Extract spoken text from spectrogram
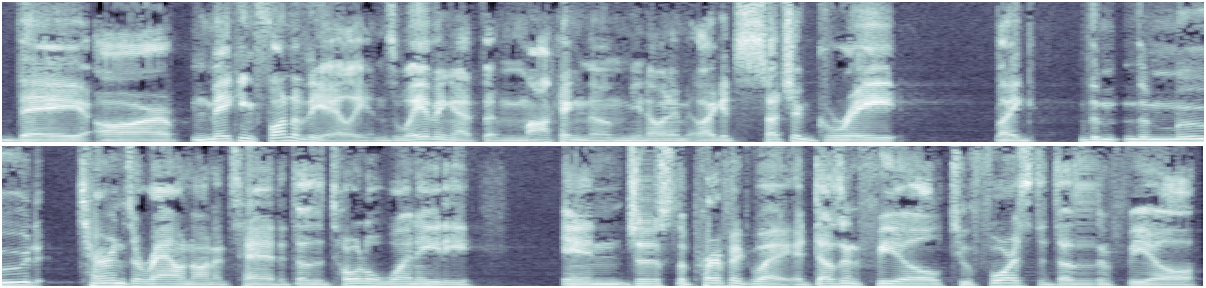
they are making fun of the aliens, waving at them, mocking them. You know what I mean? Like it's such a great, like the the mood turns around on its head. It does a total 180 in just the perfect way. It doesn't feel too forced. It doesn't feel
